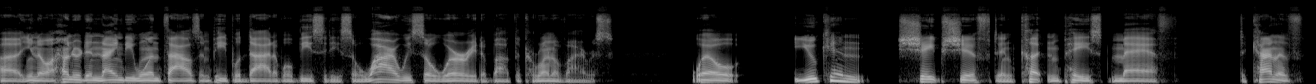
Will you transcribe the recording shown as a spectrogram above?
uh, you know, 191,000 people died of obesity. So why are we so worried about the coronavirus? Well, you can shapeshift and cut and paste math to kind of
